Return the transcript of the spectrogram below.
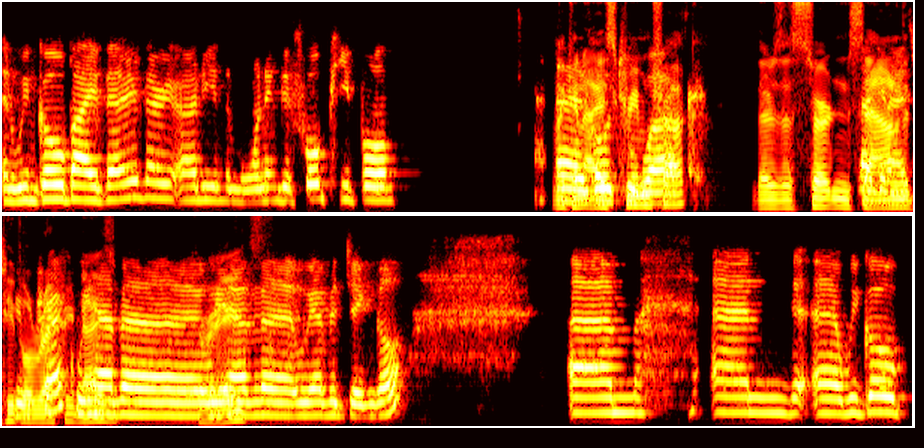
and we go by very, very early in the morning before people like uh, an go ice cream truck. There's a certain sound ice that people truck. We recognize. have a we have a we have a jingle, um, and uh, we go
